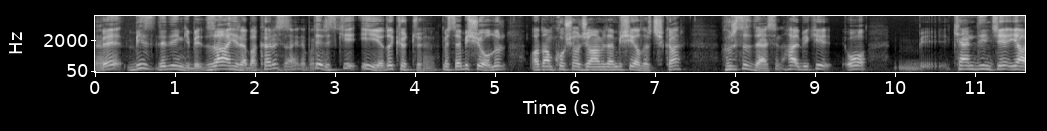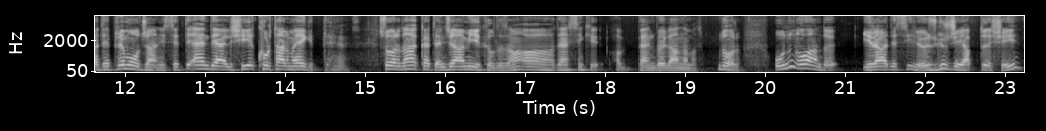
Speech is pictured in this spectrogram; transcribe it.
Evet. Ve biz dediğin gibi zahire bakarız. Zahire bakarız. Deriz ki iyi ya da kötü. Evet. Mesela bir şey olur. Adam koşar camiden bir şey alır çıkar. Hırsız dersin. Halbuki o kendince ya deprem olacağını hissetti. En değerli şeyi kurtarmaya gitti. Evet. Sonra da hakikaten cami yıkıldığı zaman aa dersin ki "Abi ben böyle anlamadım. Doğru. Onun o anda iradesiyle özgürce yaptığı şeyin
